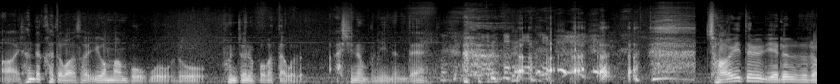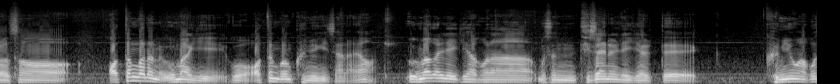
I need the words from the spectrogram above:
어, 현대카드 와서 이것만 보고도 본전을 뽑았다고 하시는 분이 있는데 저희들 예를 들어서 어떤 거는 음악이고 어떤 건 금융이잖아요. 음악을 얘기하거나 무슨 디자인을 얘기할 때 금융하고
